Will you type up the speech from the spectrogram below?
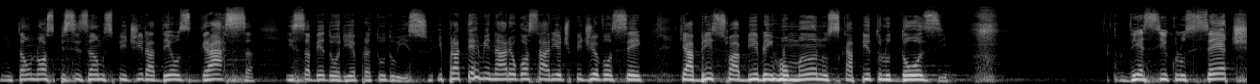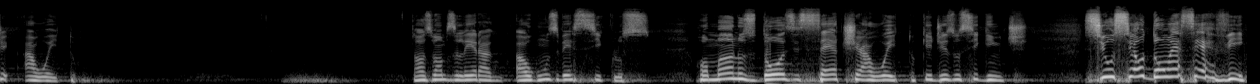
Então nós precisamos pedir a Deus graça e sabedoria para tudo isso. E para terminar, eu gostaria de pedir a você que abrisse sua Bíblia em Romanos, capítulo 12, versículos 7 a 8. Nós vamos ler alguns versículos. Romanos 12, 7 a 8, que diz o seguinte: Se o seu dom é servir,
